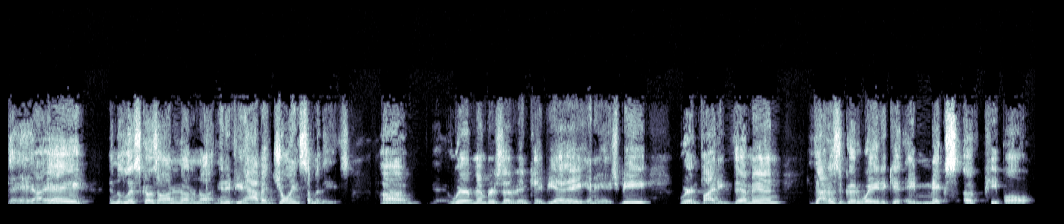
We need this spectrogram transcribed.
the AIA, and the list goes on and on and on. And if you haven't, join some of these. Um, we're members of NKBA, NAHB. We're inviting them in. That is a good way to get a mix of people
